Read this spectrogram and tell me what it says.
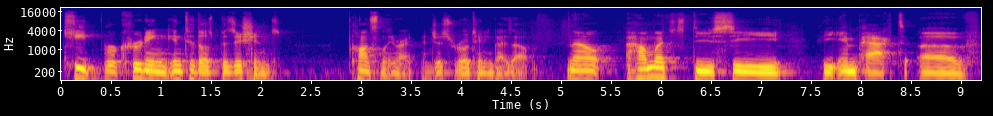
keep recruiting into those positions constantly, right, and just rotating guys out. Now, how much do you see the impact of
